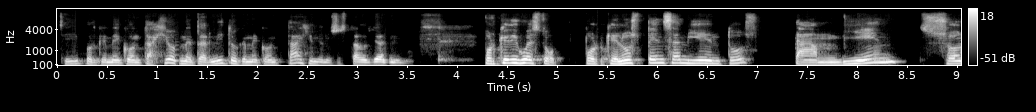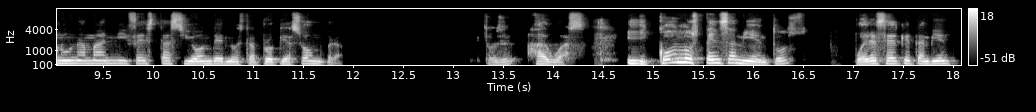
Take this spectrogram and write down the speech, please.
¿sí? porque me contagió, me permito que me contagien de los estados de ánimo. ¿Por qué digo esto? Porque los pensamientos también son una manifestación de nuestra propia sombra. Entonces, aguas. Y con los pensamientos, puede ser que también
